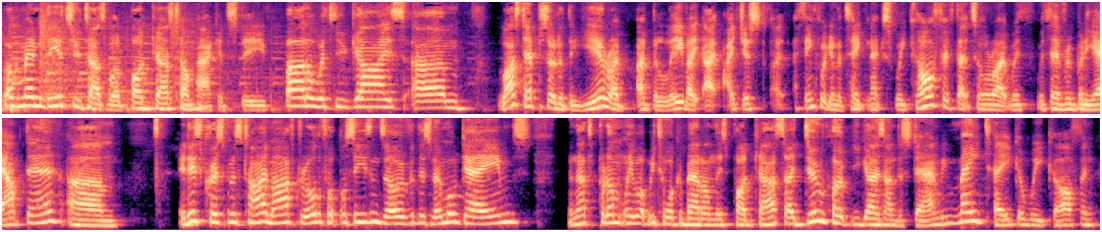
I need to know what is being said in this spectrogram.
Welcome into the It's Utah's World podcast. Tom Hackett, Steve Bartle with you guys. Um, last episode of the year, I, I believe. I, I, I just I think we're going to take next week off if that's all right with with everybody out there. Um, it is Christmas time after all. The football season's over. There's no more games, and that's predominantly what we talk about on this podcast. So I do hope you guys understand. We may take a week off, and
